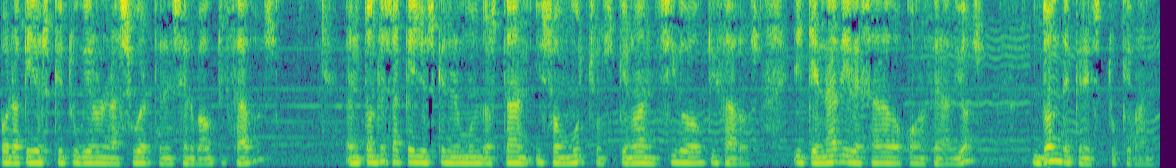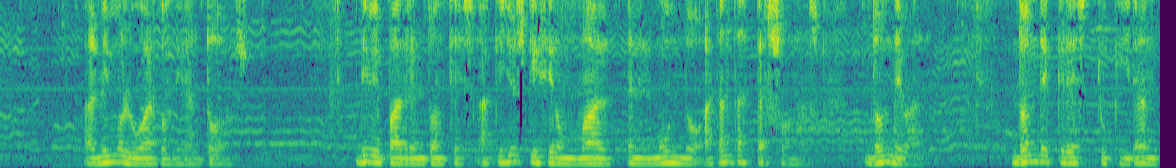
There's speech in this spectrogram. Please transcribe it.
¿Por aquellos que tuvieron la suerte de ser bautizados? Entonces aquellos que en el mundo están, y son muchos, que no han sido bautizados y que nadie les ha dado a conocer a Dios, ¿dónde crees tú que van? Al mismo lugar donde irán todos. Dime, Padre, entonces, aquellos que hicieron mal en el mundo a tantas personas, ¿dónde van? ¿Dónde crees tú que irán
